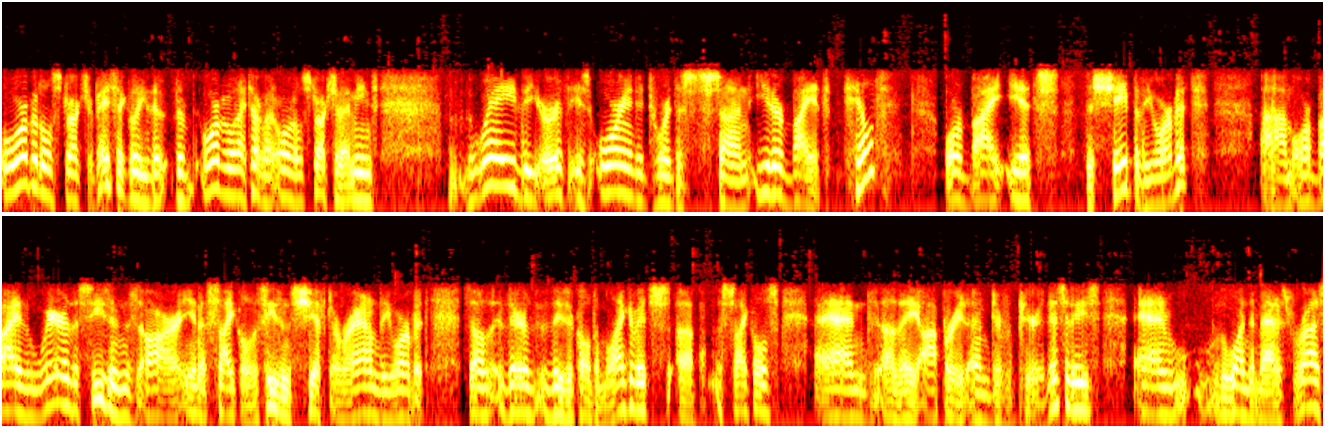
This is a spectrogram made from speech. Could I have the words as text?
orbital structure, basically the, the orbit, when I talk about orbital structure, that means the way the Earth is oriented toward the sun, either by its tilt or by its, the shape of the orbit, um, or by where the seasons are in a cycle. The seasons shift around the orbit. So these are called the Milankovitch uh, cycles, and uh, they operate on different periodicities. And the one that matters for us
